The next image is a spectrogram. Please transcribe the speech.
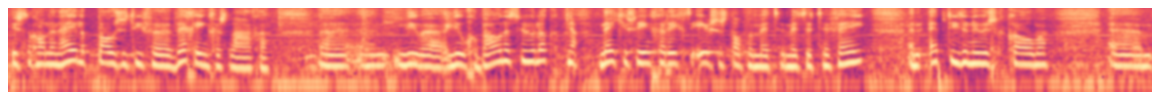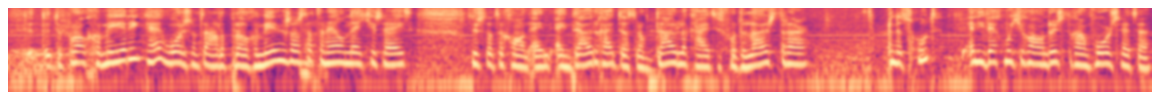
Is er gewoon een hele positieve weg ingeslagen. Uh, een nieuwe, nieuw gebouw natuurlijk. Ja. Netjes ingericht. De eerste stappen met, met de tv. Een app die er nu is gekomen. Um, de, de, de, programmering. Hè, horizontale programmering zoals ja. dat dan heel netjes heet. Dus dat er gewoon een, eenduidigheid. Dat er ook duidelijkheid is voor de luisteraar. En dat is goed. En die weg moet je gewoon rustig aan voortzetten.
